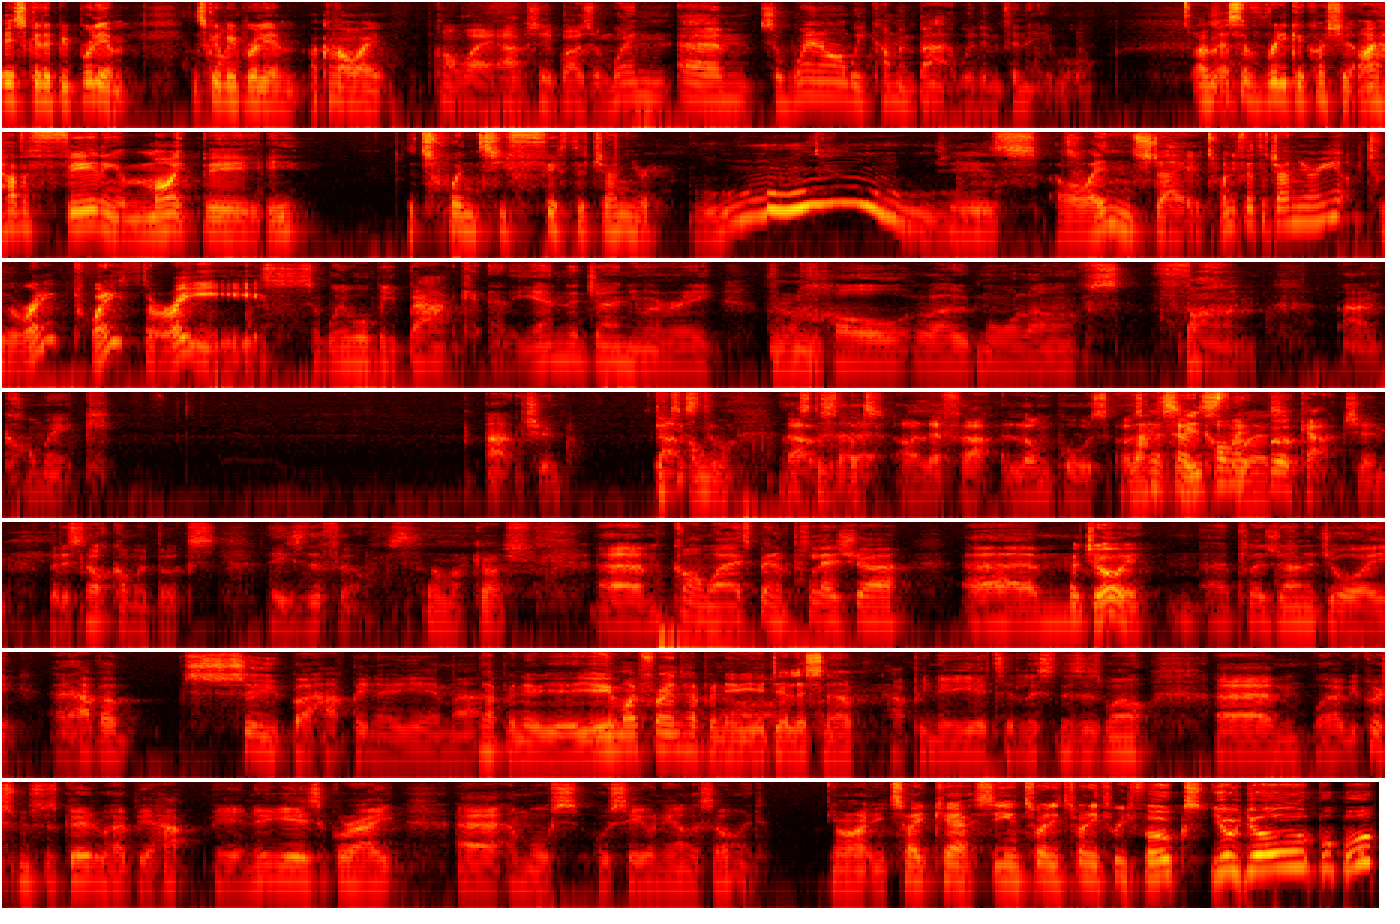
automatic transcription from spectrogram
It's going to be brilliant. It's going to be brilliant. I can't wait. Can't wait. Absolute buzzing. When? Um. So when are we coming back with Infinity War? Um, that's a really good question. I have a feeling it might be the 25th of January. Ooh. Is Wednesday, 25th of January, 2023. So we will be back at the end of January for a whole load more laughs, fun, and comic action. That's the, that the was word. uh, I left that a long pause. I was going to say comic book action, but it's not comic books. These are the films. Oh my gosh. Um, can't wait. It's been a pleasure. Um, A joy. a pleasure and a joy, and have a super happy New Year, Matt. Happy New Year, you, my friend. Happy New Year, dear listener. Happy New Year to listeners as well. Um, we hope your Christmas is good. We hope your happy your New Year's are great, uh, and we'll we'll see you on the other side. All right, you take care. See you in 2023, folks. Yo, yo, whoop, whoop.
